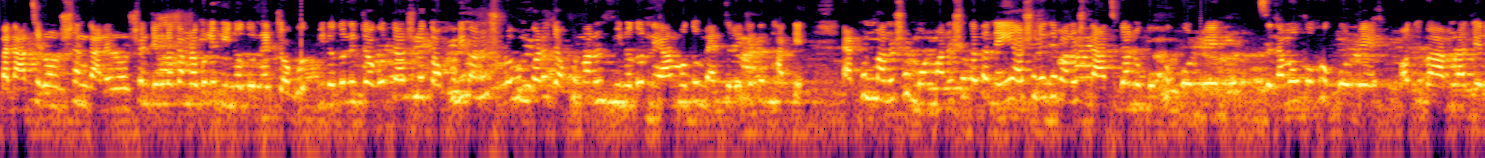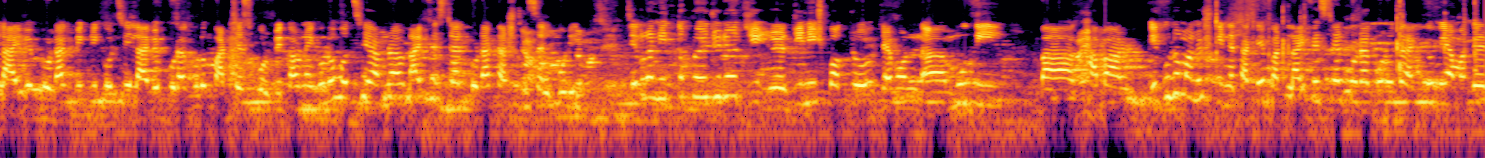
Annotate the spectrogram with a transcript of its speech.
বা নাচের অনুষ্ঠান, গানের অনুষ্ঠান, যেগুলোকে আমরা বলি বিনোদনের জগৎ। বিনোদনের জগৎটা আসলে তখনই মানুষ গ্রহণ করে যখন মানুষ বিনোদন নেওয়ার মতো মেন্টালিটিতে থাকে। এখন মানুষের মন মানসিকতা নেই আসলে যে মানুষ নাচ, গান উপভোগ করবে সিনেমা উপভোগ করবে, অথবা আমরা যে লাইভে প্রোডাক্ট বিক্রি করছি লাইভে প্রোডাক্টগুলো পারচেস করবে। কারণ এগুলো হচ্ছে আমরা লাইফস্টাইল প্রোডাক্ট আসলে সেল করি। যেগুলো নিত্য প্রয়োজনীয় জিনিসপত্র, যেমন মুদি বা খাবার এগুলো মানুষ কিনে থাকে বাট লাইফ স্টাইল প্রোডাক্টগুলো তো একদমই আমাদের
